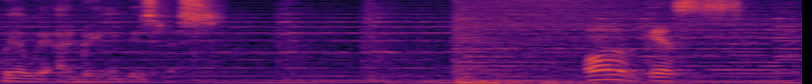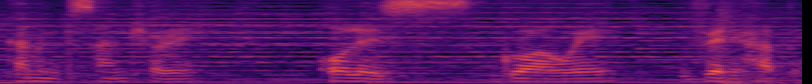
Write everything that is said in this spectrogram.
where we are doing business. All guests coming to Sanctuary always go away very happy.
